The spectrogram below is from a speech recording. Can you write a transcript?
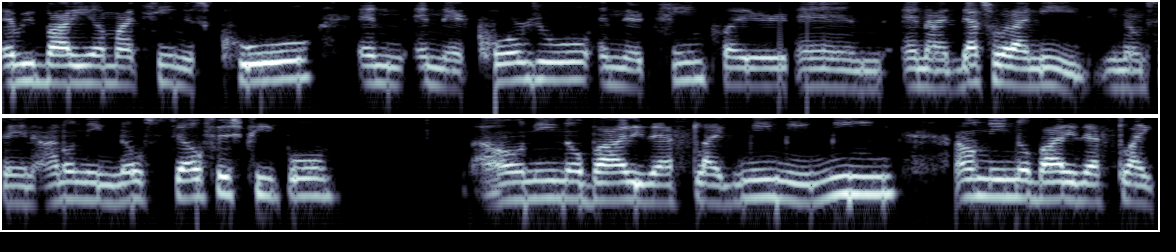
Everybody on my team is cool and and they're cordial and they're team players and and I that's what I need. You know what I'm saying? I don't need no selfish people. I don't need nobody that's like me, me, me. I don't need nobody that's like,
